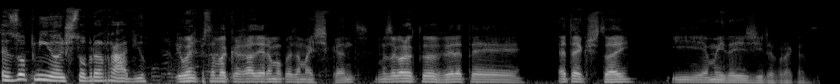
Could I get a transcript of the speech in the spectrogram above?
as opiniões sobre a rádio. Eu antes pensava que a rádio era uma coisa mais secante, mas agora que estou a ver até, até gostei e é uma ideia gira por acaso.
